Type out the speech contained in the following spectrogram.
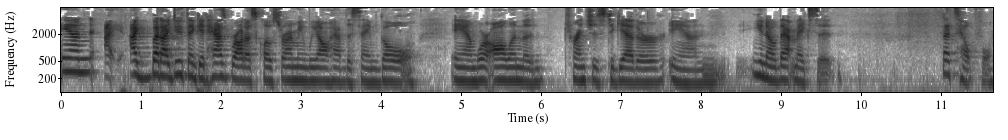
and I, I, but I do think it has brought us closer. I mean, we all have the same goal and we're all in the trenches together and, you know, that makes it, that's helpful.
